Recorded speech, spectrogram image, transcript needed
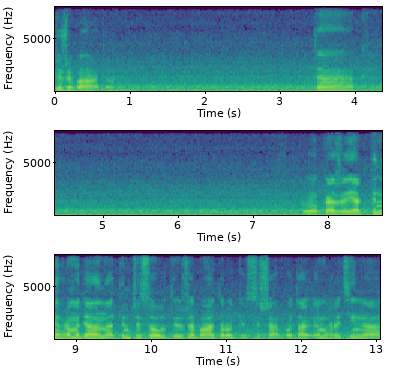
дуже багато. Так. Е, Каже, як ти не громадянин, а тимчасово ти вже багато років в США. Бо так еміграційна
